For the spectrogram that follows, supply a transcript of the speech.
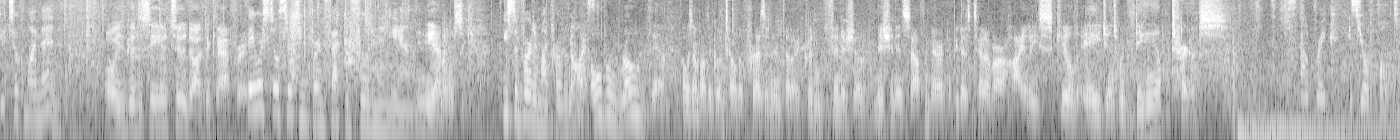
You took my men. Always good to see you too, Dr. Caffrey. They were still searching for infected food in Indiana. Indiana was secure. You subverted my No, I overrode them. I wasn't about to go tell the president that I couldn't finish a mission in South America because 10 of our highly skilled agents were digging up turnips. This outbreak is your fault.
